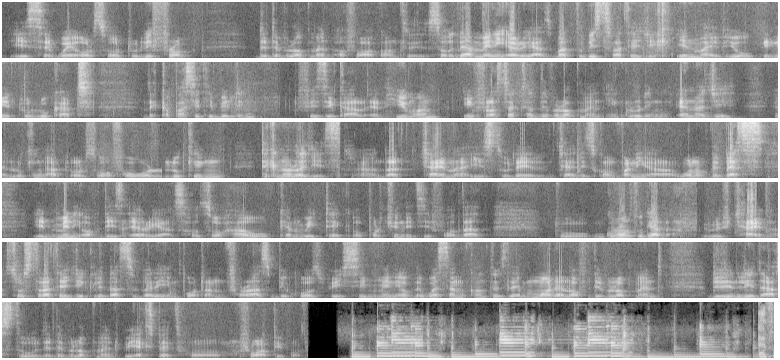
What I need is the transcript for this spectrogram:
is a way also to leapfrog the development of our country. So there are many areas, but to be strategic, in my view, we need to look at the capacity building, physical and human, infrastructure development, including energy, and looking at also forward looking technologies uh, that China is today. Chinese company are one of the best in many of these areas. So how can we take opportunity for that to grow together with China? So strategically, that's very important for us because we see many of the Western countries, the model of development didn't lead us to the development we expect for, for our people.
